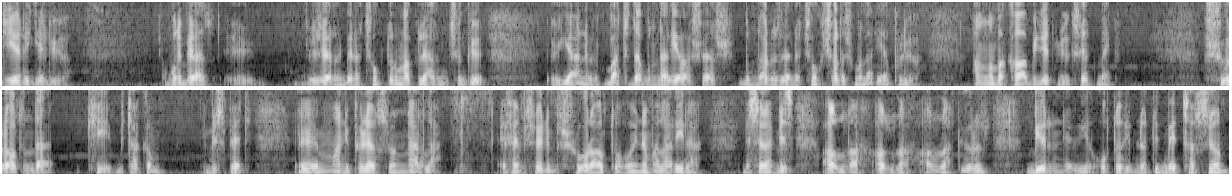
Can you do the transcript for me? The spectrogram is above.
diğeri geliyor. Bunu biraz e, üzerine biraz çok durmak lazım. Çünkü e, yani batıda bunlar yavaş yavaş bunların üzerine çok çalışmalar yapılıyor. Anlama kabiliyetini yükseltmek. Şuur altındaki bir takım müspet e, manipülasyonlarla efendim söyleyeyim şuur altı oynamalarıyla mesela biz Allah Allah Allah diyoruz. Bir nevi otohipnotik meditasyon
